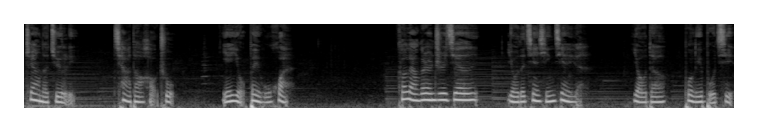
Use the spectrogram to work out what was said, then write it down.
这样的距离恰到好处，也有备无患。可两个人之间，有的渐行渐远，有的不离不弃。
